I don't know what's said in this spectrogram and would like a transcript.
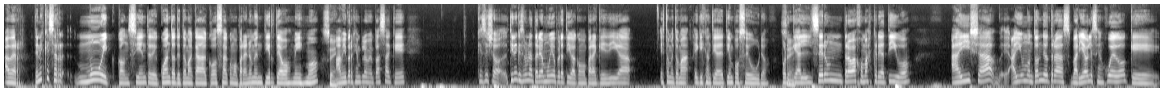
a ver, tenés que ser muy consciente de cuánto te toma cada cosa como para no mentirte a vos mismo. Sí. A mí, por ejemplo, me pasa que, qué sé yo, tiene que ser una tarea muy operativa como para que diga, esto me toma X cantidad de tiempo seguro. Porque Sí. al ser un trabajo más creativo, ahí ya eh, hay un montón de otras variables en juego que,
